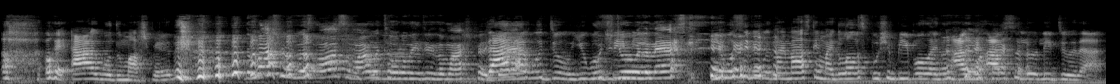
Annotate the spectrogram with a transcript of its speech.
okay, I will do mosh pit. The mosh pit was awesome. I would totally do the mosh pit that again. I would do. You will would see you do it with a mask? you will see me with my mask and my gloves pushing people, and I will absolutely do that.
